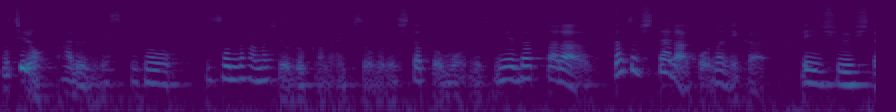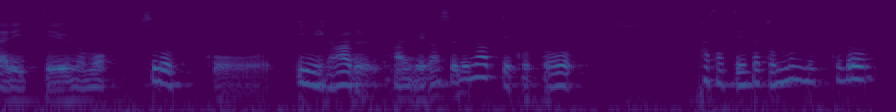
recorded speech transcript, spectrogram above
もちろんあるんですけどそんな話をどっかのエピソードでしたと思うんですね。だったらだとしたらこう何か練習したりっていうのもすごくこう意味がある感じがするなっていうことを語っていたと思うんですけど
